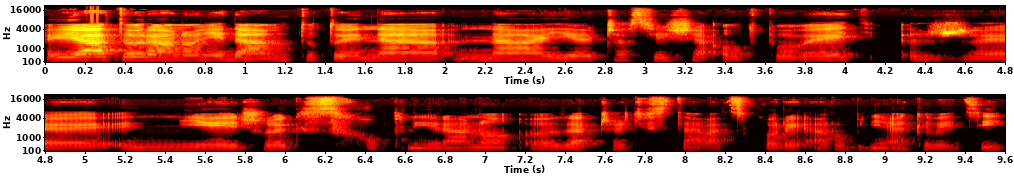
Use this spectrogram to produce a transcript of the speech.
Ja to ráno nedám. Toto je na, najčastejšia odpoveď, že nie je človek schopný ráno e, začať vstávať skore a robiť nejaké veci.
